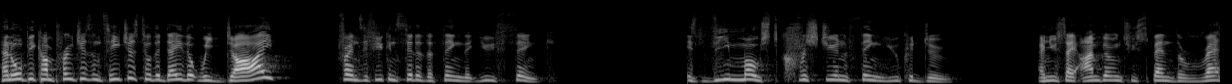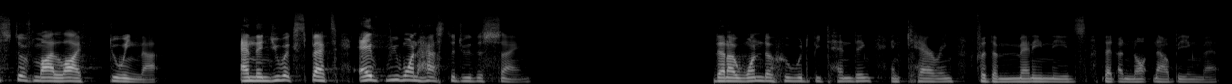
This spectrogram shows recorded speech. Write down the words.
and all become preachers and teachers till the day that we die? Friends, if you consider the thing that you think is the most Christian thing you could do, and you say, I'm going to spend the rest of my life doing that, and then you expect everyone has to do the same, then I wonder who would be tending and caring for the many needs that are not now being met.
